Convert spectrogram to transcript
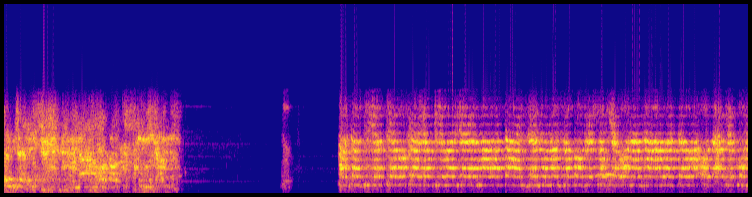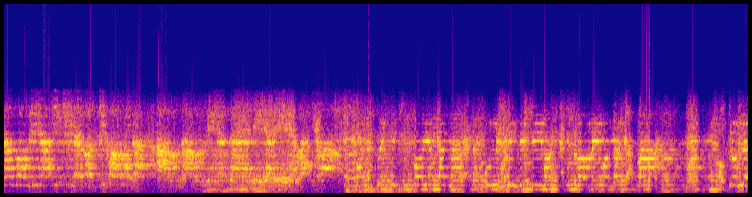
and jellies. Now about the freedom. Fantasia, cielo, kraja, biła, zielona, tam, gdzie do nas do powierzchni biegła nala, cała oda wieku nam powija i idę do psychologa, a uda użyje cenie, Twoje kasma, tak umieć, gdy żywasz, zwolny mocno kasma. Ostrożnie.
